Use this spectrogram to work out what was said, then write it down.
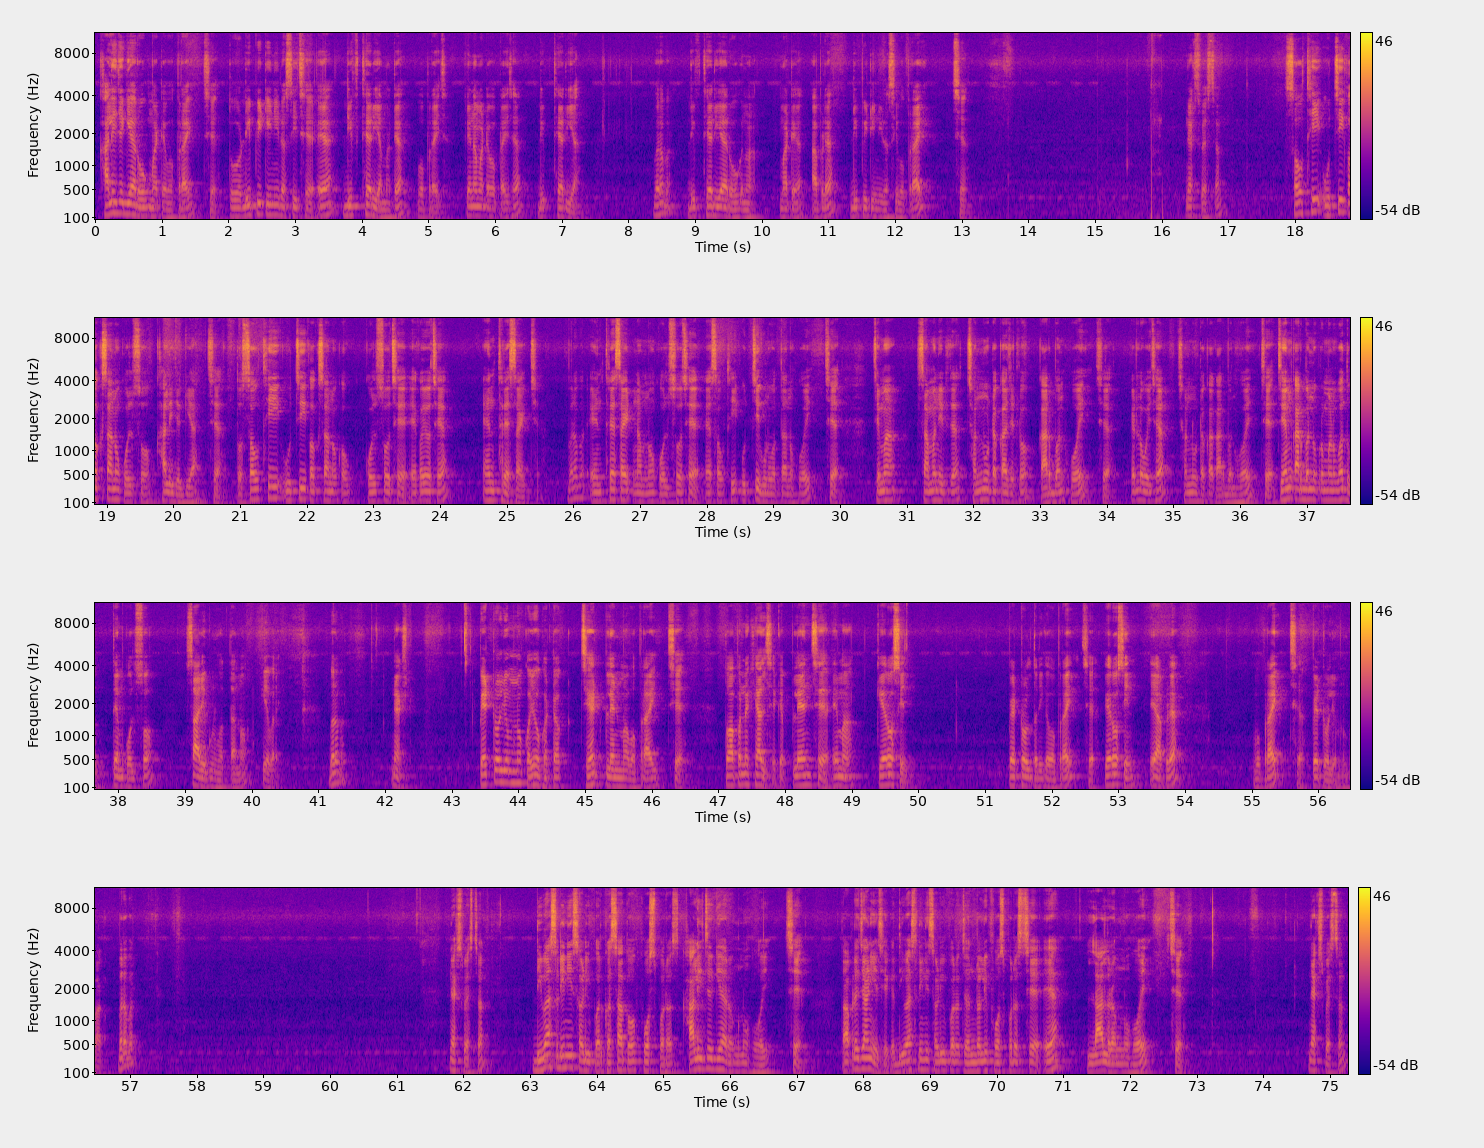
ખાલી જગ્યા રોગ માટે વપરાય છે. તો ડીપીટીની રસી છે એ ડિફથેરિયા માટે વપરાય છે. કેના માટે વપરાય છે? ડિફથેરિયા બરાબર? ડિફથેરિયા રોગના માટે આપણે ડીપીટીની રસી વપરાય છે. નેક્સ્ટ ક્વેશ્ચન સૌથી ઊંચી કક્ષાનો કોલસો ખાલી જગ્યા છે. તો સૌથી ઊંચી કક્ષાનો કોલસો છે એ કયો છે? એન્થ્રેસાઇટ છે. બરાબર? એન્થ્રેસાઇટ નામનો કોલસો છે એ સૌથી ઊંચી ગુણવત્તાનો હોય છે. જેમાં સામાન્ય રીતે છન્નું ટકા જેટલો કાર્બન હોય છે. કેટલો હોય છે? છન્નું ટકા કાર્બન હોય છે. જેમ કાર્બનનું પ્રમાણ વધુ, તેમ કોલસો સારી ગુણવત્તાનો કહેવાય. બરાબર? નેક્સ્ટ. પેટ્રોલિયમનો કયો ઘટક જેટ પ્લેનમાં વપરાય છે? તો આપણને ખ્યાલ છે કે પ્લેન છે એમાં કેરોસીન, પેટ્રોલ તરીકે વપરાય છે. કેરોસીન એ આપણે વપરાય છે, પેટ્રોલિયમનો ભાગ. બરાબર? નેક્સ્ટ ક્વેશ્ચન દિવાસળીની સળી પર ઘસાતો ફોસ્ફરસ ખાલી જગ્યા રંગનો હોય છે. તો આપણે જાણીએ છીએ કે દિવાસળીની સળી પર જનરલી ફોસ્ફરસ છે એ લાલ રંગનો હોય છે. નેક્સ્ટ ક્વેશ્ચન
